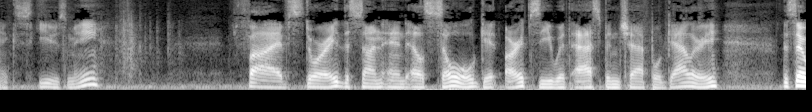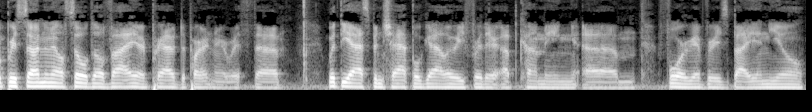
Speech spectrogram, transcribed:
Excuse me. Five story: The Sun and El Sol get artsy with Aspen Chapel Gallery. The Sopris Sun and El Sol del Valle are proud to partner with uh, with the Aspen Chapel Gallery for their upcoming um, Four Rivers Biennial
